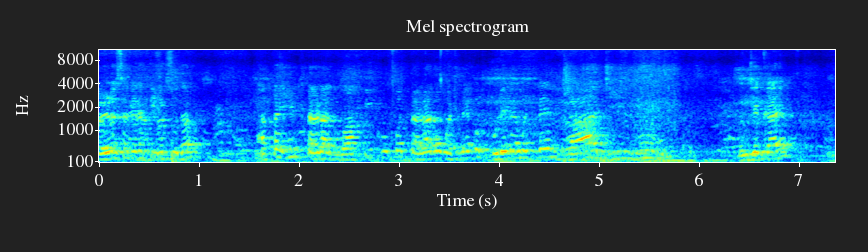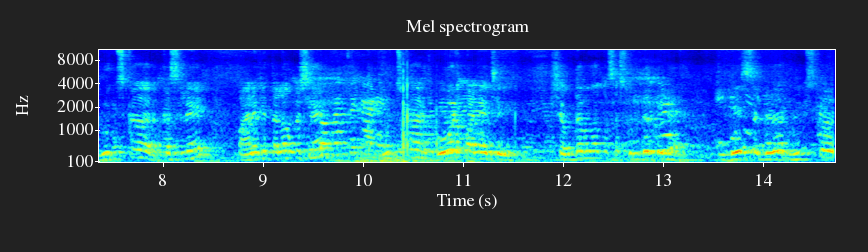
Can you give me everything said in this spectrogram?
कळलं सगळं तिने सुद्धा? आता हे तडाग वापी खूप तडाग म्हटलंय पण पुढे काय म्हटलंय? राजीव. म्हणजे काय? रुचकर कसले? पाण्याचे तलाव कसे आहे रुचकर गोड पाण्याचे. शब्द बघा कसा सुंदर केला आहे. हे सगळं रुचकर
